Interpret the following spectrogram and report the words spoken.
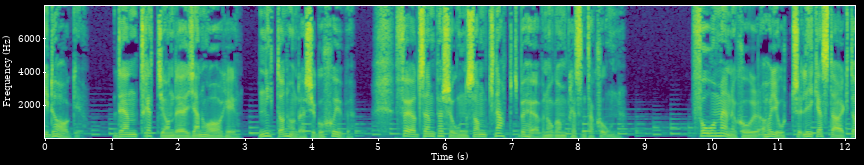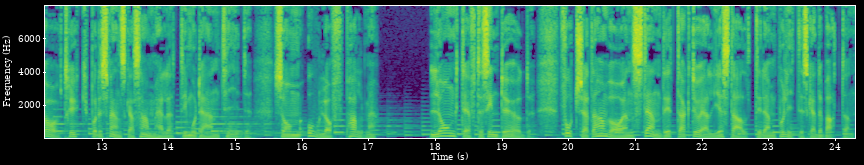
Idag, den 30 januari 1927, föds en person som knappt behöver någon presentation. Få människor har gjort lika starkt avtryck på det svenska samhället i modern tid som Olof Palme. Långt efter sin död fortsätter han vara en ständigt aktuell gestalt i den politiska debatten,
